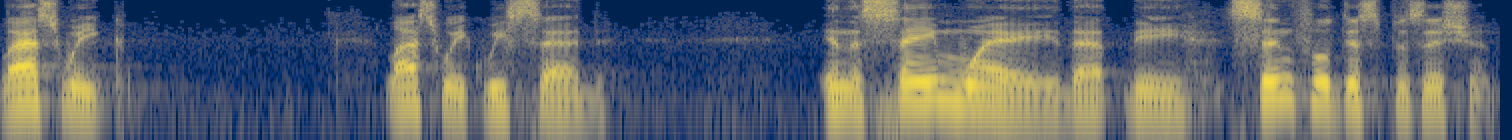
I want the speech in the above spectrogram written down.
Last week, last week we said, in the same way that the sinful disposition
